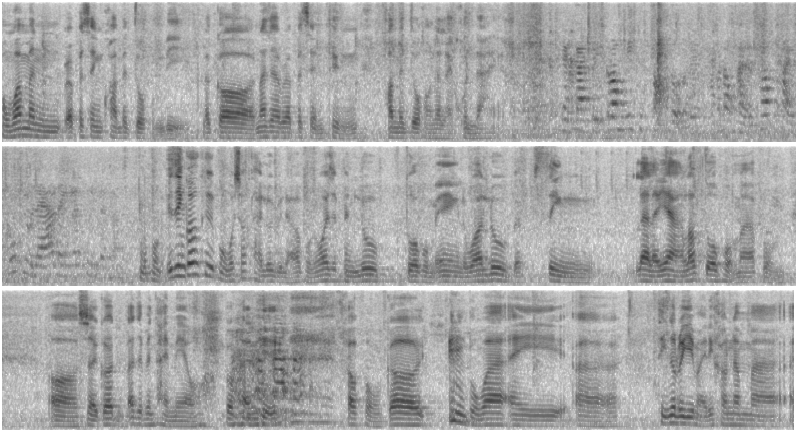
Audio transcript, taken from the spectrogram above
ผมว่ามัน represent ความเป็นตัวผมดี แล้วก็น่าจะ represent ถึงความเป็นตัวของหลายๆคนได้ครับอย่างการเป็นกล้องนี่คือตอบโจทย์เลยนะคะเราอาจจะชอบถ่ายรูปอยู่แล้วอะไรก็คือจะแบบครับผมจริงๆก็คือผมก็ชอบถ่ายรูปอยู่แล้ว ผมไม่ว่าจะเป็นรูปตัวผมเอง หรือว่ารูปแบบสิ่งหลาย ๆ อย่างรอบตัวผมมาผมเอ่อส่วนใหญ่ก็น่าจะเป็นถ่ายแมว ประมาณนี้ครับผมก็ ผมว่าไอเอ่อเทคโนโลยีใหม่ที่เขานำมาไอ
